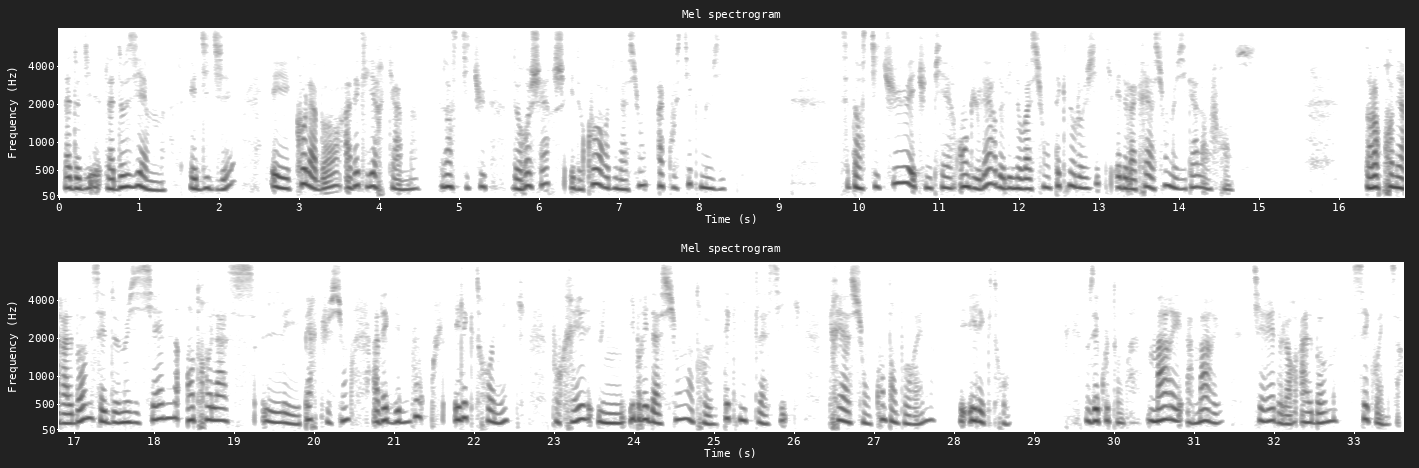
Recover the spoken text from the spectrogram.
La, deuxième est DJ et collabore avec l'IRCAM, l'Institut de recherche et de coordination acoustique musique. Cet institut est une pierre angulaire de l'innovation technologique et de la création musicale en France. Dans leur premier album, ces deux musiciennes entrelacent les percussions avec des boucles électroniques pour créer une hybridation entre technique classique, création contemporaine et électro. Nous écoutons Marée à Marée tiré de leur album Sequenza.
